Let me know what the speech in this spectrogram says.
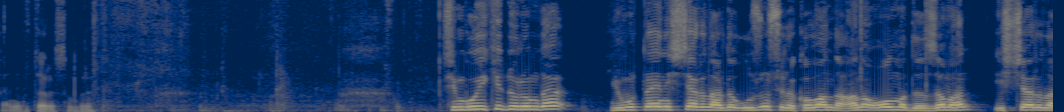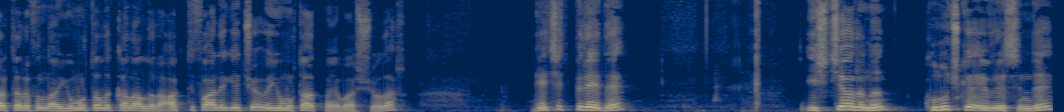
kendi bir tarasın bırak. Şimdi bu iki durumda yumurtlayan işçi arılarda uzun süre kovanda ana olmadığı zaman işçi arılar tarafından yumurtalık kanalları aktif hale geçiyor ve yumurta atmaya başlıyorlar. Geçit bireyde işçi arının kuluçka evresinde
